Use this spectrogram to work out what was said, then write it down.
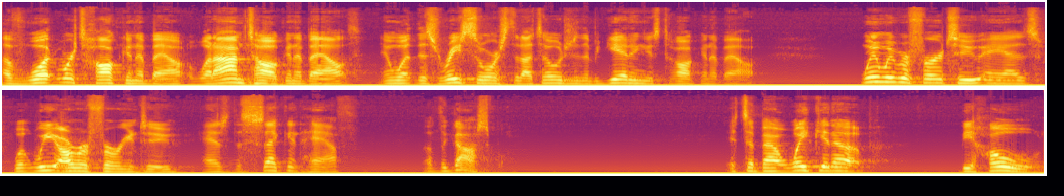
of what we're talking about, what I'm talking about, and what this resource that I told you in the beginning is talking about when we refer to as what we are referring to as the second half of the gospel. It's about waking up. Behold,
